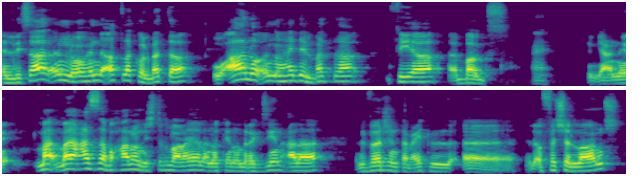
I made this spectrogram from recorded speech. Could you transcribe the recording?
اللي صار إنه هن أطلقوا البتا وقالوا إنه هيدي البتا فيها بجز إيه. يعني ما ما عذبوا حالهم يشتغلوا عليها لأنه كانوا مركزين على الفيرجن تبعت الاوفيشال لانش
